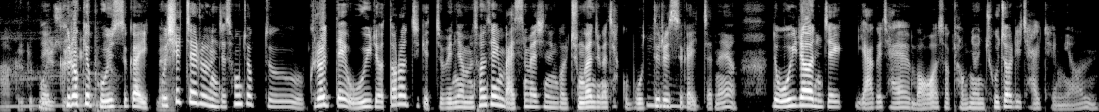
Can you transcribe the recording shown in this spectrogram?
아, 그렇게 네, 보일 수 그렇게. 보일 수가 있고 네. 실제로 이제 성적도 그럴 때 오히려 떨어지겠죠. 왜냐하면 선생님 말씀하시는 걸 중간중간 자꾸 못 들을 음. 수가 있잖아요. 근데 오히려 이제 약을 잘 먹어서 경련 조절이 잘 되면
